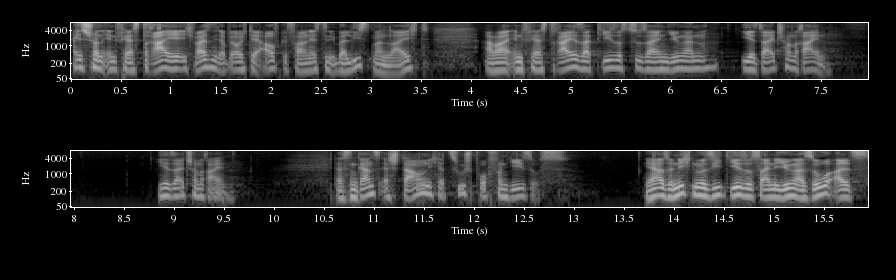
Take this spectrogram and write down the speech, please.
ist schon in Vers 3. Ich weiß nicht, ob euch der aufgefallen ist, den überliest man leicht. Aber in Vers 3 sagt Jesus zu seinen Jüngern, ihr seid schon rein. Ihr seid schon rein. Das ist ein ganz erstaunlicher Zuspruch von Jesus. Ja, also nicht nur sieht Jesus seine Jünger so als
